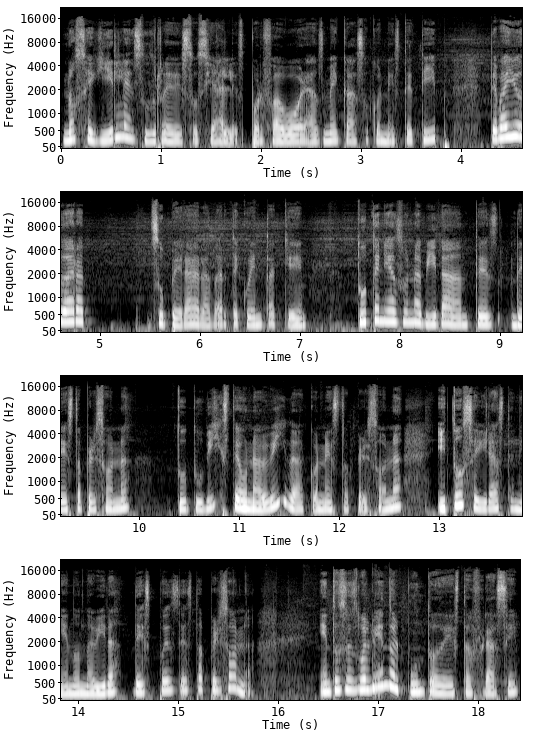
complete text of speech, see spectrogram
no seguirle en sus redes sociales, por favor, hazme caso con este tip, te va a ayudar a superar, a darte cuenta que tú tenías una vida antes de esta persona, tú tuviste una vida con esta persona y tú seguirás teniendo una vida después de esta persona. Entonces, volviendo al punto de esta frase,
